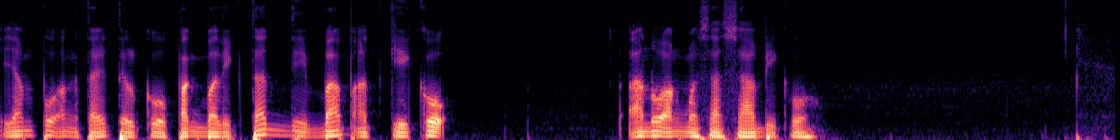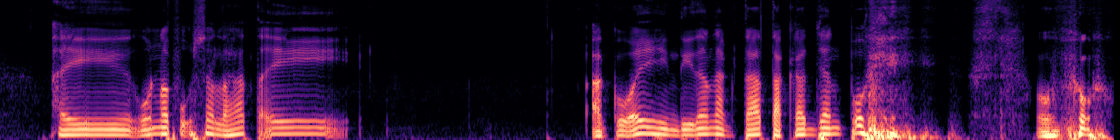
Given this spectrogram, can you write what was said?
Yan po ang title ko, Pagbaliktad ni Bam at Kiko. Ano ang masasabi ko? Ay, una po sa lahat ay ako ay hindi na nagtataka dyan po. Opo.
